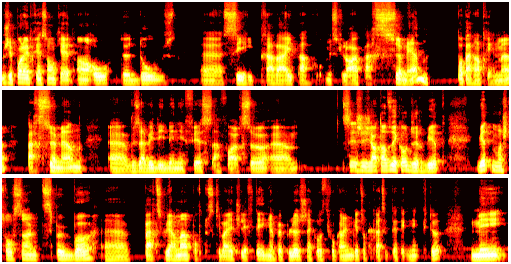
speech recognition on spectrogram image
j'ai pas l'impression qu'être en haut de 12 euh, séries de travail par groupe musculaire par semaine, pas par entraînement, par semaine, euh, vous avez des bénéfices à faire ça. j'ai entendu des coachs dire 8. 8, moi, je trouve ça un petit peu bas particulièrement pour tout ce qui va être lifting un peu plus, à cause qu'il faut quand même que tu pratiques ta technique puis tout. Mais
